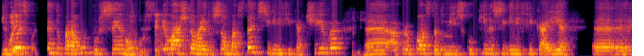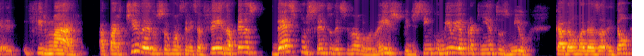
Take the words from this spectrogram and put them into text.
De Foi. 2% para 1%. 1%. Eu acho que é uma redução bastante significativa. Uhum. a proposta do ministro Cuquina significaria firmar, a partir da redução que Vossa Excelência fez, apenas 10% desse valor, não é isso? De 5 mil ia para 500 mil cada uma das. Então,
